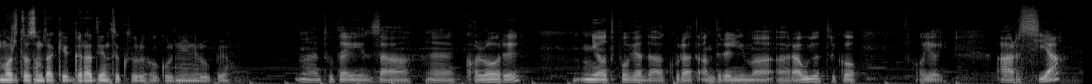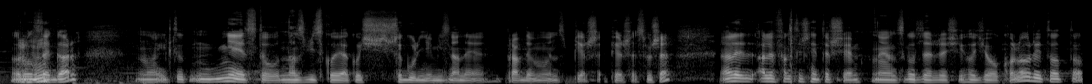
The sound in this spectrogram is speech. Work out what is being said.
Może to są takie gradienty, których ogólnie nie lubię. No, Tutaj za e, kolory nie odpowiada akurat Andre Lima Araujo, tylko ojoj, Arsia Rozegar. No i tu nie jest to nazwisko jakoś szczególnie mi znane, prawdę mówiąc, pierwsze, pierwsze słyszę, ale, ale faktycznie też się e, zgodzę, że jeśli chodzi o kolory, to, to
